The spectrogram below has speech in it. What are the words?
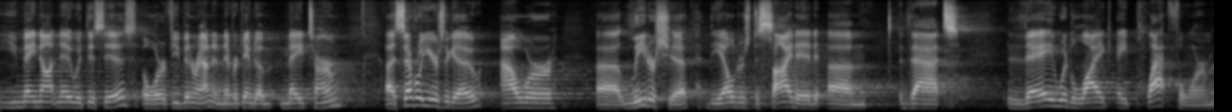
you may not know what this is, or if you've been around and never came to a May term. Uh, several years ago, our uh, leadership, the elders, decided um, that they would like a platform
